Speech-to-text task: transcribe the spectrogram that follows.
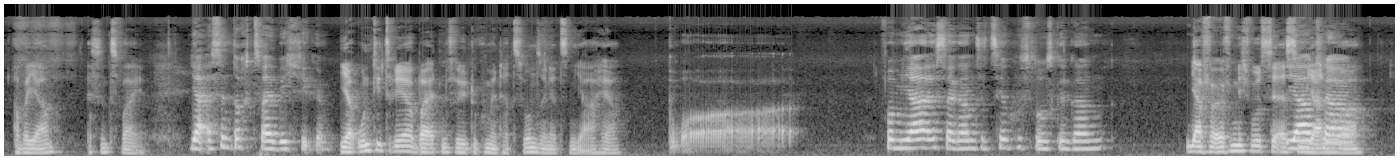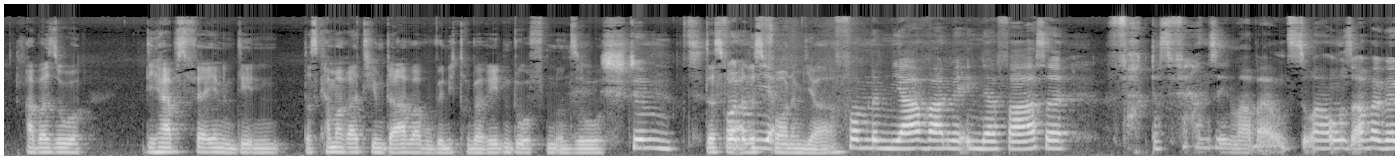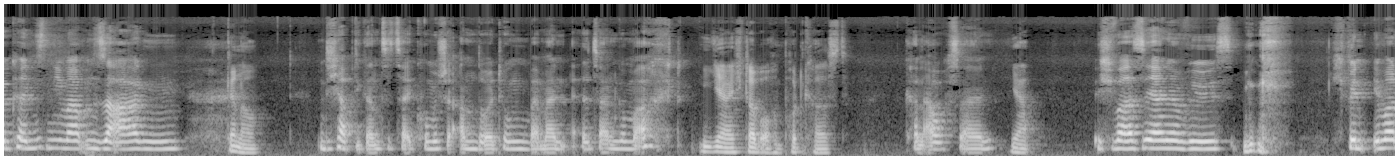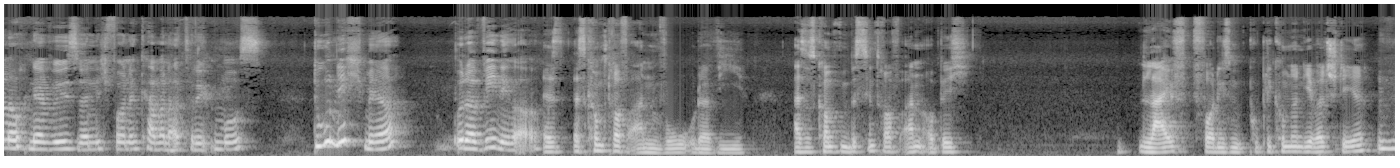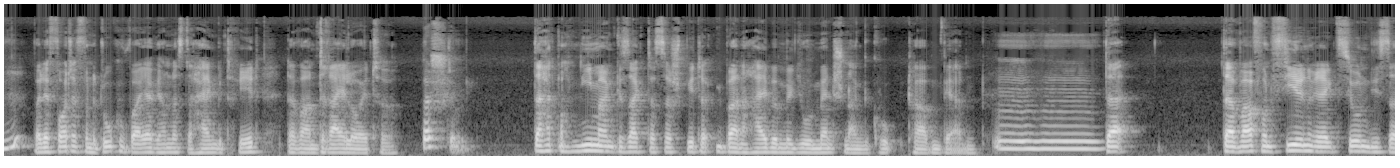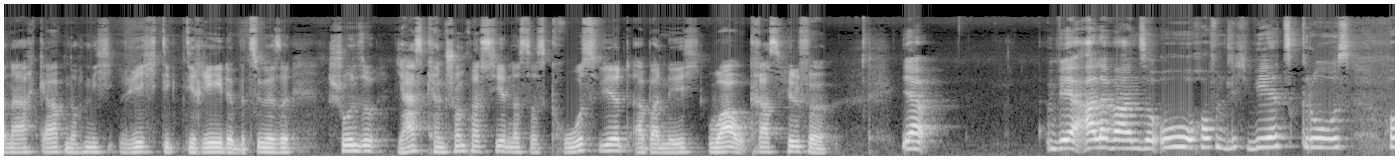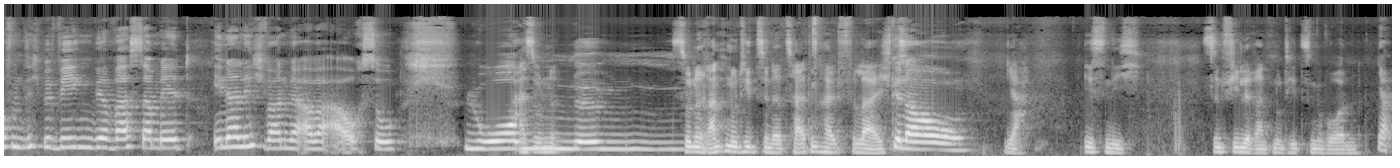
Aber ja, es sind zwei. Ja, es sind doch zwei wichtige. Ja, und die Dreharbeiten für die Dokumentation sind jetzt ein Jahr her. Boah. Vom Jahr ist der ganze Zirkus losgegangen. Ja, veröffentlicht wurde es ja erst ja, im Januar. Klar. Aber so die Herbstferien, in denen das Kamerateam da war, wo wir nicht drüber reden durften und so. Stimmt. Das war alles vor einem Jahr. Vor einem Jahr waren wir in der Phase, fuck, das Fernsehen war bei uns zu Hause, aber wir können es niemandem sagen. Genau. Und ich habe die ganze Zeit komische Andeutungen bei meinen Eltern gemacht. Ja, ich glaube auch im Podcast. Kann auch sein. Ja. Ich war sehr nervös. ich bin immer noch nervös, wenn ich vor eine Kamera treten muss. Du nicht mehr? Oder weniger? Es, es kommt drauf an, wo oder wie. Also es kommt ein bisschen drauf an, ob ich live vor diesem Publikum dann jeweils stehe. Mhm. Weil der Vorteil von der Doku war ja, wir haben das daheim gedreht, da waren drei Leute. Das stimmt. Da hat noch niemand gesagt, dass da später über eine halbe Million Menschen angeguckt haben werden. Mhm. Da, da war von vielen Reaktionen, die es danach gab, noch nicht richtig die Rede, beziehungsweise schon so, ja, es kann schon passieren, dass das groß wird, aber nicht, wow, krass, Hilfe. Ja, wir alle waren so, oh, hoffentlich wird's groß, hoffentlich bewegen wir was damit. Innerlich waren wir aber auch so, ja, also ne, so eine Randnotiz in der Zeitung halt vielleicht. Genau. Ja, ist nicht. Es sind viele Randnotizen geworden. Ja.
